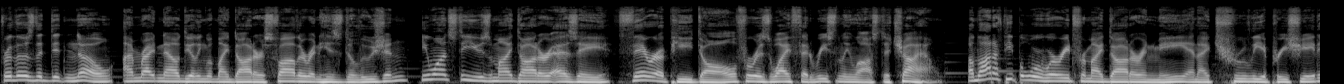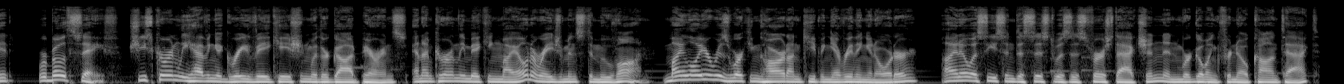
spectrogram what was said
For those that didn't know, I'm right now dealing with my daughter's father and his delusion. He wants to use my daughter as a therapy doll for his wife that recently lost a child. A lot of people were worried for my daughter and me, and I truly appreciate it. We're both safe. She's currently having a great vacation with her godparents, and I'm currently making my own arrangements to move on. My lawyer is working hard on keeping everything in order. I know a cease and desist was his first action, and we're going for no contact.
